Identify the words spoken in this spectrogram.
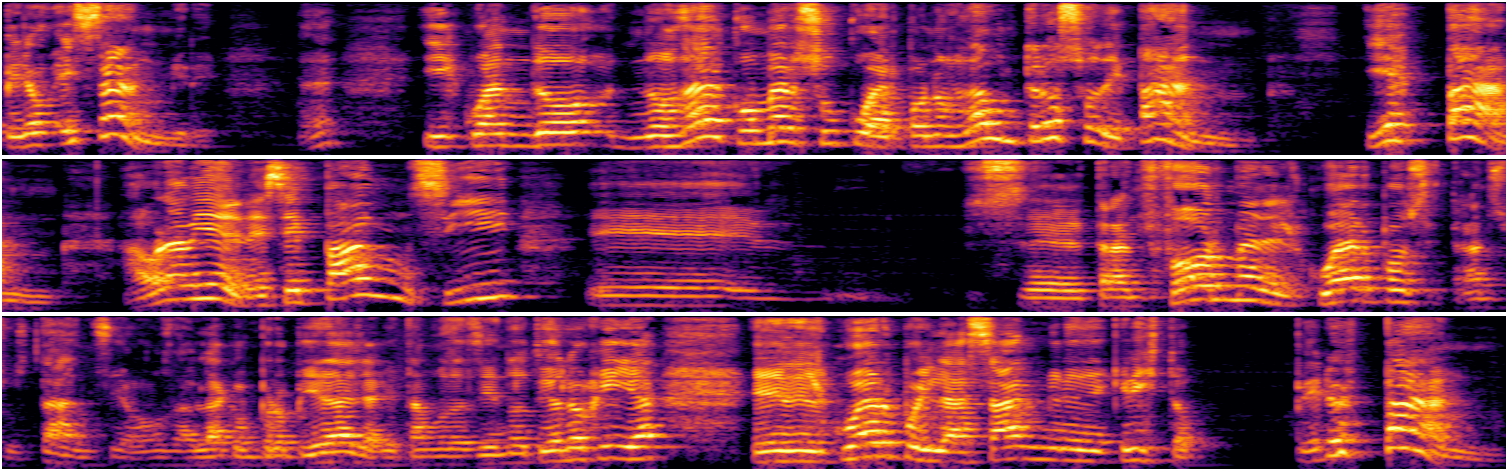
pero es sangre. ¿eh? Y cuando nos da a comer su cuerpo, nos da un trozo de pan. Y es pan. Ahora bien, ese pan sí eh, se transforma en el cuerpo, se transustancia, vamos a hablar con propiedad ya que estamos haciendo teología, en el cuerpo y la sangre de Cristo. Pero es pan.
